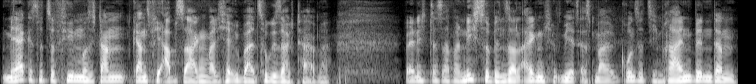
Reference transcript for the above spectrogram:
merke, es wird zu viel, muss ich dann ganz viel absagen, weil ich ja überall zugesagt habe. Wenn ich das aber nicht so bin, sondern eigentlich mit mir jetzt erstmal grundsätzlich im Rein bin, dann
